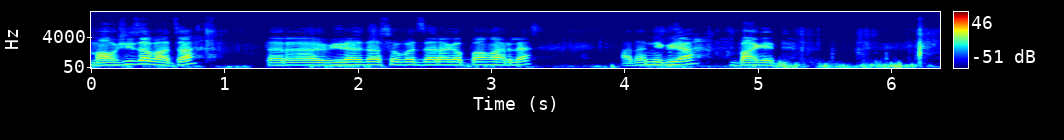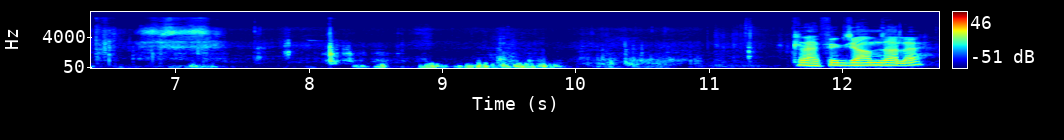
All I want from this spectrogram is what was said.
मावशीचा भाचा. तर विराजदासोबत जरा गप्पा मारल्या. आता निघूया बागेत. ट्रॅफिक जाम झालं आहे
